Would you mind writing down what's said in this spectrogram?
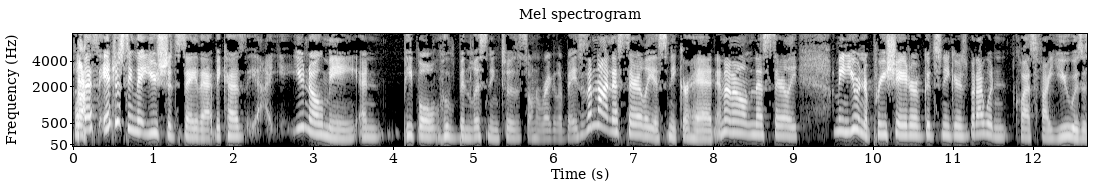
Well, that's interesting that you should say that because you know me and people who've been listening to this on a regular basis. I'm not necessarily a sneakerhead, and I don't necessarily. I mean, you're an appreciator of good sneakers, but I wouldn't classify you as a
